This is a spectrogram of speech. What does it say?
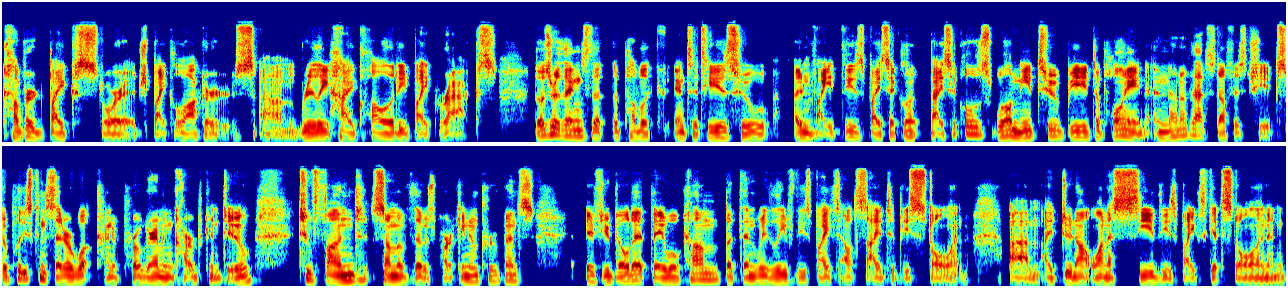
covered bike storage, bike lockers, um, really high quality bike racks. Those are things that the public entities who invite these bicycle bicycles will need to be deploying, and none of that stuff is cheap. So please consider what kind of programming CARB can do to fund some of those parking improvements. If you build it, they will come, but then we leave these bikes outside to be stolen. Um, I do not want to see these bikes get stolen and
